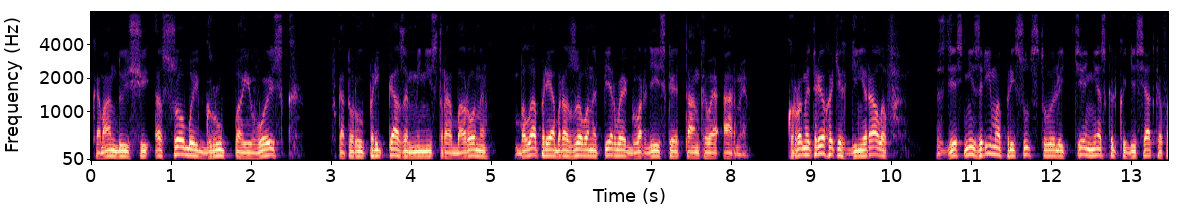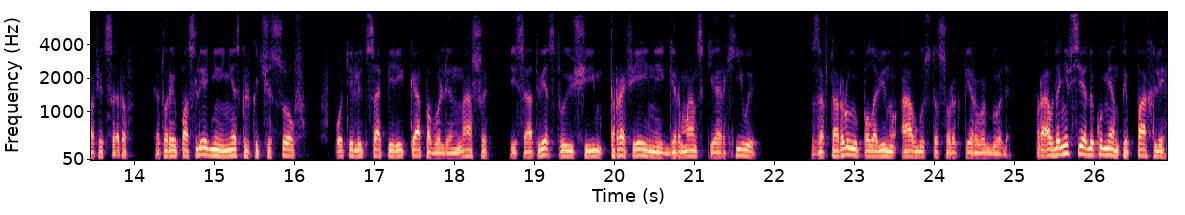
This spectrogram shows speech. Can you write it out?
командующий особой группой войск, в которую приказом министра обороны была преобразована первая гвардейская танковая армия. Кроме трех этих генералов, здесь незримо присутствовали те несколько десятков офицеров, которые последние несколько часов в поте лица перекапывали наши и соответствующие им трофейные германские архивы за вторую половину августа 41 года. Правда, не все документы пахли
